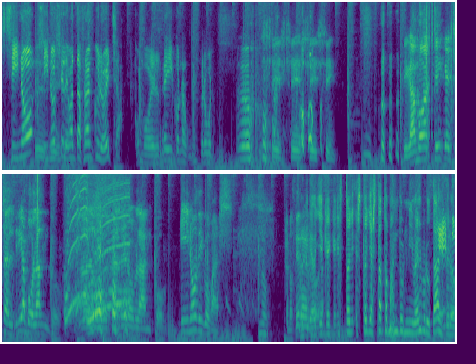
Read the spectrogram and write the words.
Si no, Sí, si no sí. se levanta Franco y lo echa. Como el rey con algunos, pero bueno. Sí, sí, sí, sí. Digamos así que saldría volando a lo Carrero Blanco. Y no digo más. No. Que Oye, que, que esto, esto ya está tomando un nivel brutal, Esto, pero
